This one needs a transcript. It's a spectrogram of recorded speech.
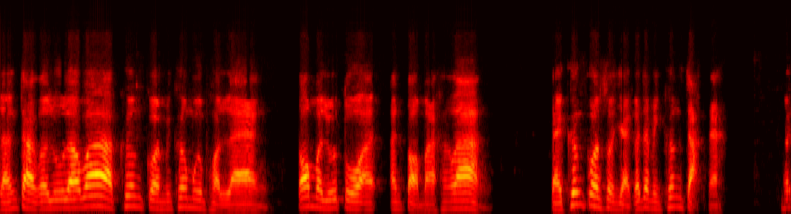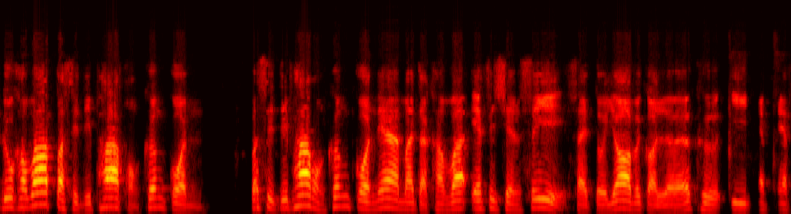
หลังจากเรารู้แล้วว่าเครื่องกลเป็นเครื่องมือผ่อนแรง ต้องมารู้ตัวอันต่อมาข้างล่าง แต่เครื่องกลส่วนใหญ่ก็จะเป็นเครื่องจักรนะมาดูคำว่าประสิทธิภาพของเครื่องกล ประสิทธิภาพของเครื่องกลเนี่ยมาจากคำว่า efficiency ใส่ตัวย่อไปก่อนเลยก็คือ EFF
